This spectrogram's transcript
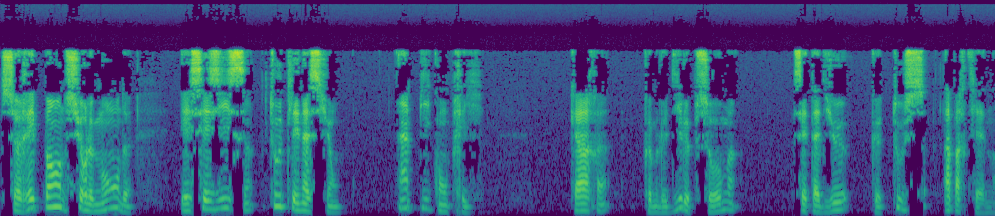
se répande sur le monde et saisisse toutes les nations, impies compris, car, comme le dit le psaume, c'est à Dieu que tous appartiennent.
